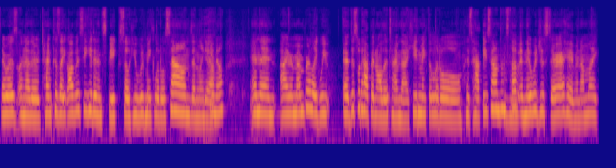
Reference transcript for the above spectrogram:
there was another time because like obviously he didn't speak, so he would make little sounds and like Yeah. you know, and then I remember like we uh, this would happen all the time that he'd make the little his happy sounds and stuff, and they would just stare at him, and I'm like,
